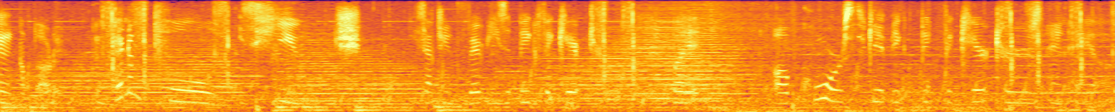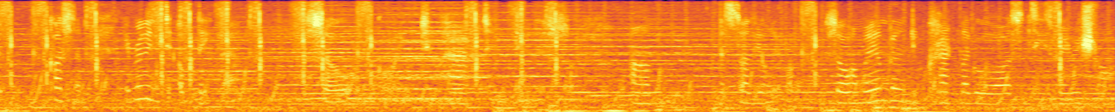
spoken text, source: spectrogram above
Here's about it. The Venom Pool is huge. He's actually very, he's a big fit character. But, of course, to get big, big fit characters in a uh, custom, they really need to update that. So, I'm going to have to do this. Um, that's not the only problem. So um, I am gonna do crack Lego Law since he's very strong.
